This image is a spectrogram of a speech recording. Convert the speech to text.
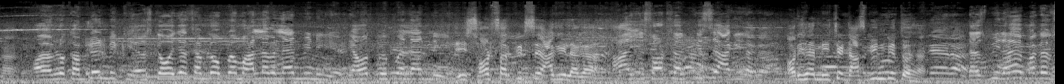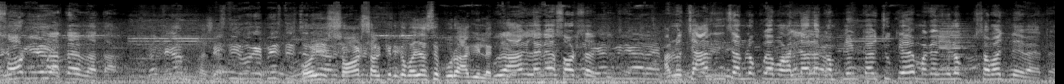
हाँ। और हम लोग कंप्लेंट भी किया उसके वजह से हम लोग पे मोहल्ला में लाइन भी नहीं है। यहाँ पे कोई लाइन नहीं है। ये शॉर्ट सर्किट से आगे लगा। हाँ ये शॉर्ट सर्किट से आगे लगा। और यहाँ नीचे डस्टबिन भी तो है। डस्टबिन है मगर शॉर्ट पूरा कर रहा था वही शॉर्ट सर्किट की वजह से पूरा आगे लग पूरा आग लगा शॉर्ट सर्किट हम लोग चार दिन से हम लोग पूरा मोहल्ला वाला कंप्लेंट कर चुके हैं मगर ये लोग समझ नहीं रहे थे।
